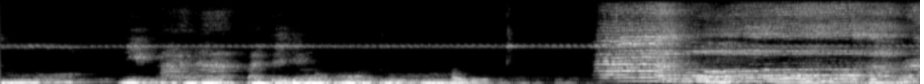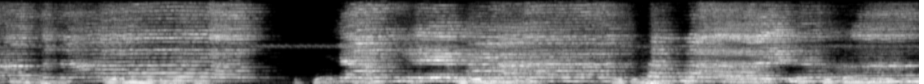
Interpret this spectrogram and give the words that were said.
ธุนิพพานะปัจจโยโหตุเข้าเรือข้าขออาราธนายังเทวดาทั้งหลายนั้นอ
